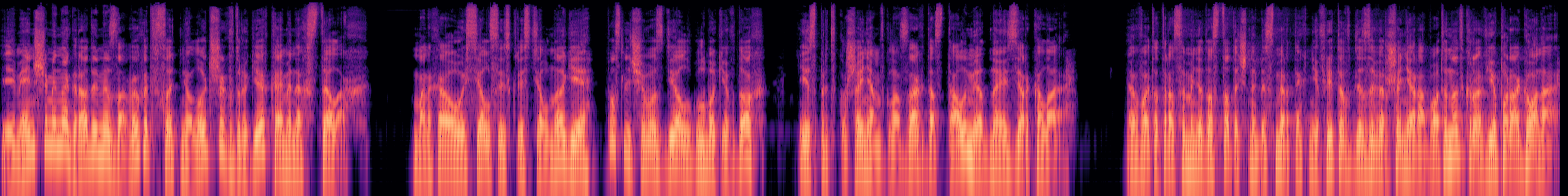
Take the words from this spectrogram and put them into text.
и меньшими наградами за выход в сотню лучших в других каменных стелах. Манхао уселся и скрестил ноги, после чего сделал глубокий вдох и с предвкушением в глазах достал медное зеркало. «В этот раз у меня достаточно бессмертных нефритов для завершения работы над кровью Парагона!»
